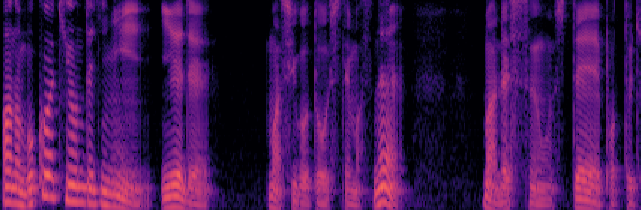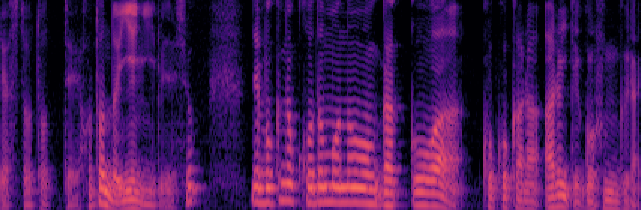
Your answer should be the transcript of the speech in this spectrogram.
あの僕は基本的に家で、まあ、仕事をしてますね。まあレッスンをしてポッドキャストを撮ってほとんど家にいるでしょ。で僕の子供の学校はここから歩いて5分ぐらい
